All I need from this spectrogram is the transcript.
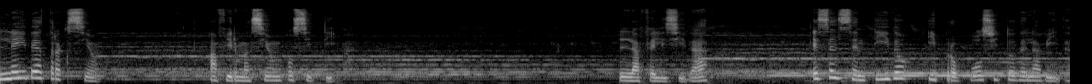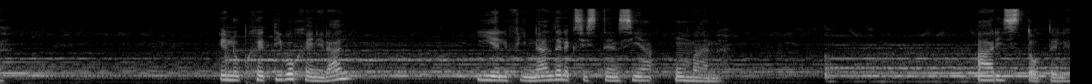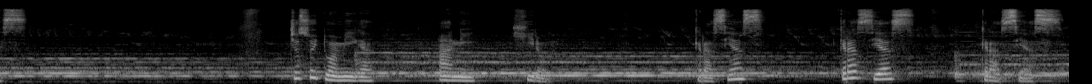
Ley de atracción. Afirmación positiva. La felicidad es el sentido y propósito de la vida, el objetivo general y el final de la existencia humana. Aristóteles. Yo soy tu amiga, Annie Girón. Gracias, gracias, gracias.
